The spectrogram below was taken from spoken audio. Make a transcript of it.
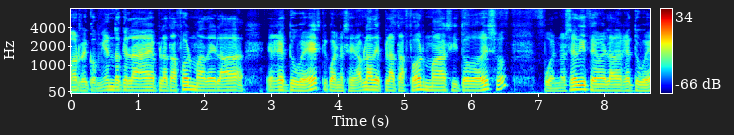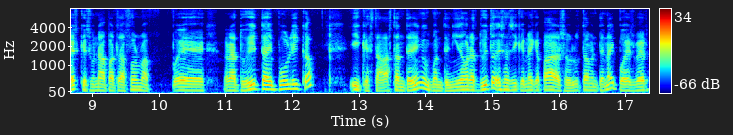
os recomiendo que la plataforma de la RTVS, que cuando se habla de plataformas y todo eso, pues no se dice la RTVS, que es una plataforma pues, gratuita y pública y que está bastante bien con contenido gratuito. Es así que no hay que pagar absolutamente nada y puedes ver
